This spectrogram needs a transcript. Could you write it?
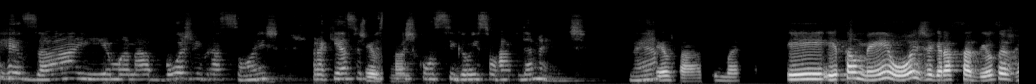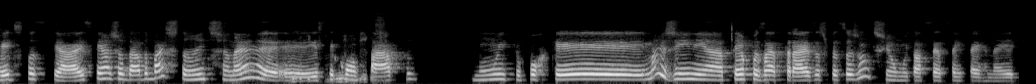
rezar e emanar boas vibrações para que essas Exato. pessoas consigam isso rapidamente. Né? Exato. Mas e, e, também hoje, graças a Deus, as redes sociais têm ajudado bastante, né? É, é, esse contato muito, porque imagine, há tempos atrás as pessoas não tinham muito acesso à internet,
